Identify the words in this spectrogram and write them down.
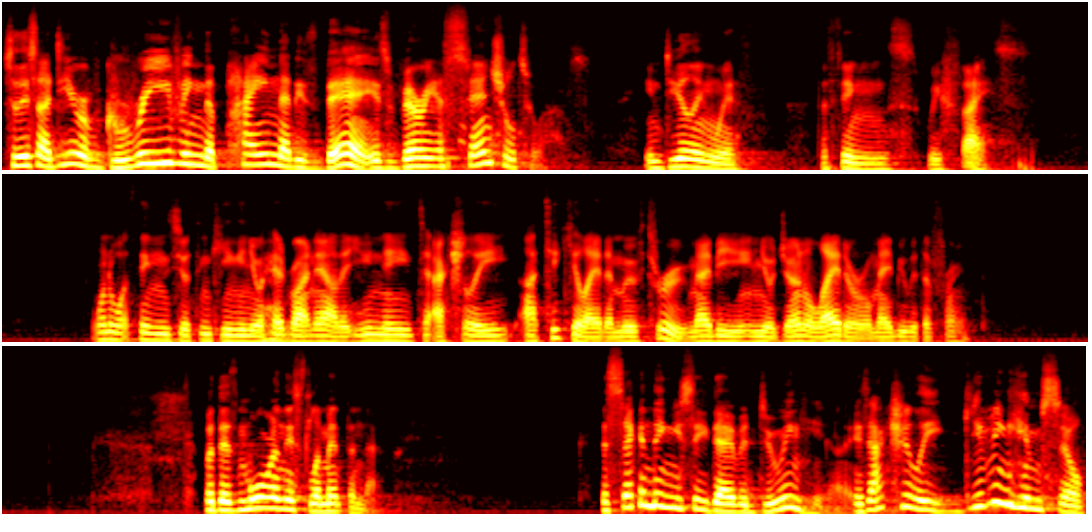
So, this idea of grieving the pain that is there is very essential to us in dealing with the things we face. I wonder what things you're thinking in your head right now that you need to actually articulate and move through, maybe in your journal later or maybe with a friend. But there's more in this lament than that. The second thing you see David doing here is actually giving himself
